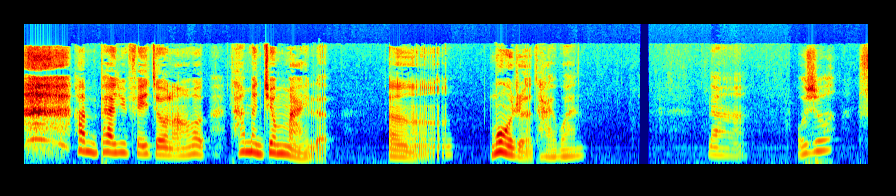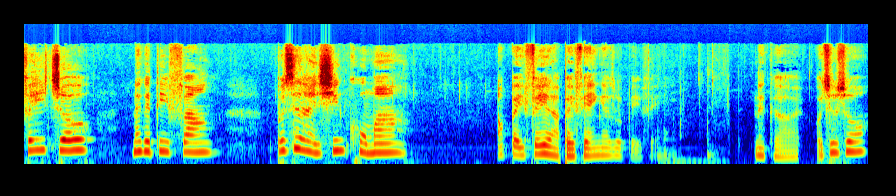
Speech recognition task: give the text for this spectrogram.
他们派去非洲，然后他们就买了，嗯、莫惹台湾。那我说非洲那个地方不是很辛苦吗？哦，北非了，北非应该说北非。那个我就说。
